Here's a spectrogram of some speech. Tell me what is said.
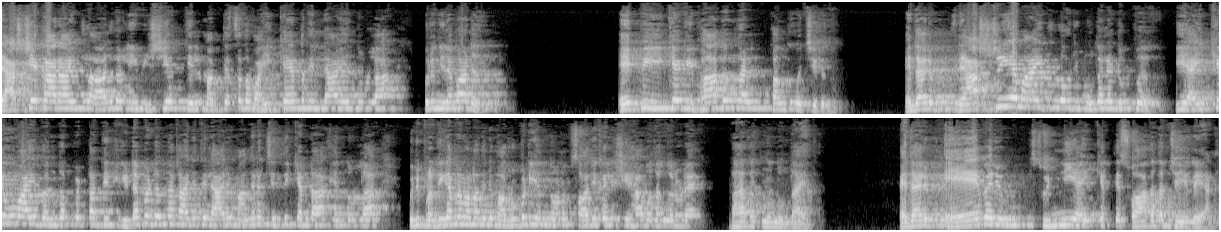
രാഷ്ട്രീയക്കാരായിട്ടുള്ള ആളുകൾ ഈ വിഷയത്തിൽ മധ്യസ്ഥത വഹിക്കേണ്ടതില്ല എന്നുള്ള ഒരു നിലപാട് എ പി ഇ കെ വിഭാഗങ്ങൾ പങ്കുവച്ചിരുന്നു. എന്തായാലും രാഷ്ട്രീയമായിട്ടുള്ള ഒരു മുതലെടുപ്പ് ഈ ഐക്യവുമായി ബന്ധപ്പെട്ട് അതിൽ ഇടപെടുന്ന കാര്യത്തിൽ ആരും അങ്ങനെ ചിന്തിക്കണ്ട എന്നുള്ള ഒരു പ്രതികരണമാണ് അതിന് മറുപടി എന്നോണം സാദിഖ് അലി ശിഹാബ് ഭാഗത്തു നിന്നുണ്ടായത്. ഏതായാലും ഏവരും സുന്നി ഐക്യത്തെ സ്വാഗതം ചെയ്യുകയാണ്.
